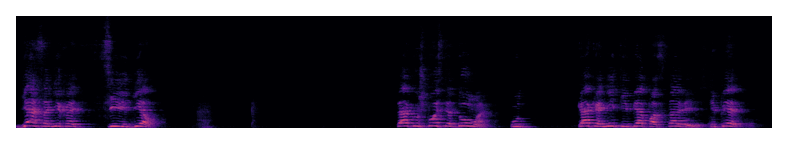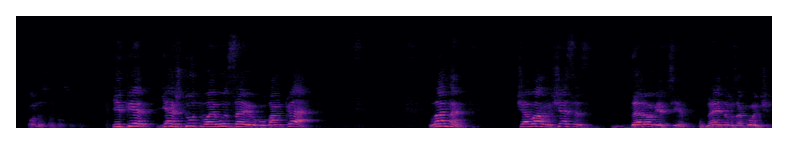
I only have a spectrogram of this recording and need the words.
Я за них сидел. Так уж, Костя, думай, куда как они тебя поставили. Теперь, теперь я жду твоего звонка. Ладно, чавал, счастья, здоровья всем. На этом закончим.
